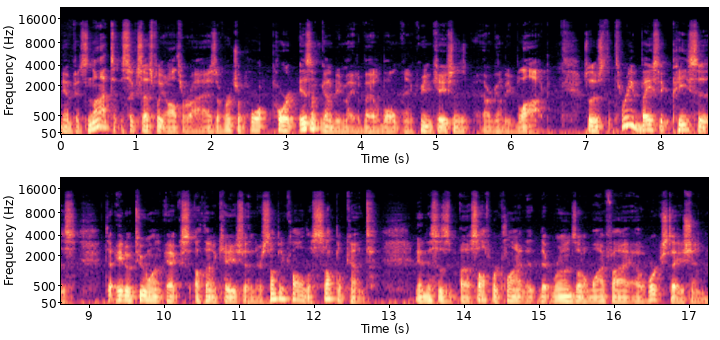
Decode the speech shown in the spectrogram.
And if it's not successfully authorized, a virtual port, port isn't going to be made available and communications are going to be blocked. So there's three basic pieces to 802.1x authentication. There's something called a supplicant, and this is a software client that, that runs on a Wi-Fi uh, workstation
